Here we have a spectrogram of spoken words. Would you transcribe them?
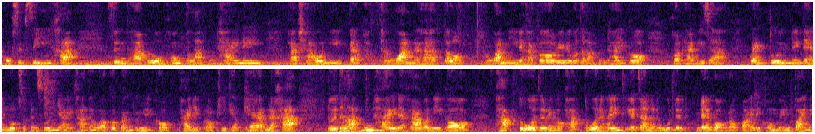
2564 ค่ะ ซึ่งภาพรวมของตลาดหุ้นไทยในภาคเช้าวันนี้แบบทั้งวันนะคะ ตลอดทั้งวันนี้นะคะ ก็เรียกได้ว่าตลาดหุ้นไทยก็ค่อนข้างที่จะแกว่งตัวอยู่ในแดนลบซะเป็นส่วนใหญ่ค่ะ แต่ว่าก็แกว่งตัวอยู่ในกรอบภายในกรอบที่แคบๆนะคะ โดยตลาดหุ้นไทยนะคะ วันนี้ก็พักตัวจะเรียกว่าพักตัวนะคะอย่างที่อาจารย์นัทวุฒิได้ได้บอกเราไปได้คอมเมนต์ไปใน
